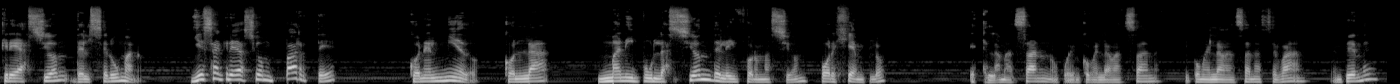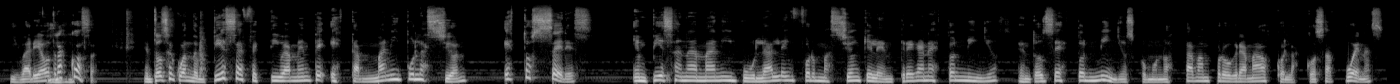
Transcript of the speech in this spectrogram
creación del ser humano. Y esa creación parte con el miedo, con la manipulación de la información. Por ejemplo, esta es la manzana, no pueden comer la manzana, si comen la manzana se van, ¿me entiendes? Y varias otras cosas. Entonces cuando empieza efectivamente esta manipulación, estos seres empiezan a manipular la información que le entregan a estos niños. Entonces estos niños, como no estaban programados con las cosas buenas,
